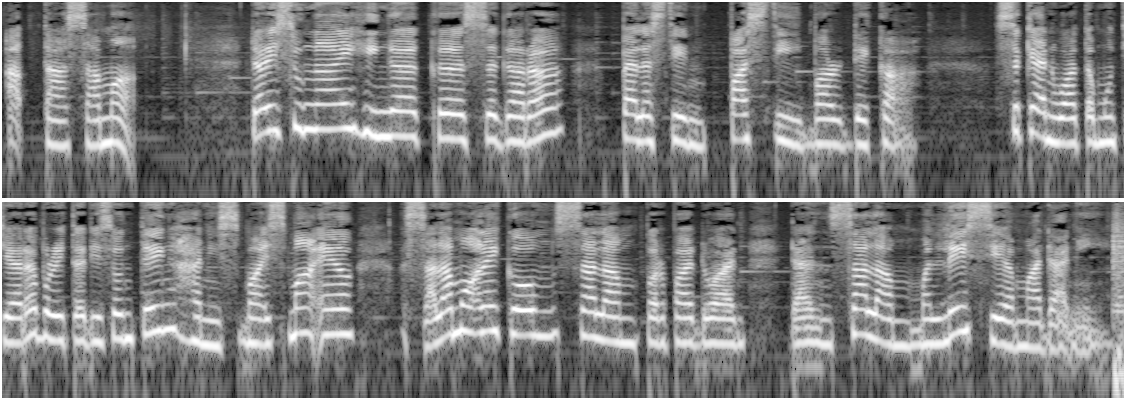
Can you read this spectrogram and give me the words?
Akta Sama. Dari sungai hingga ke segara, Palestin pasti merdeka. Sekian Warta Mutiara berita disunting Hanisma Ismail. Assalamualaikum, salam perpaduan dan salam Malaysia Madani.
